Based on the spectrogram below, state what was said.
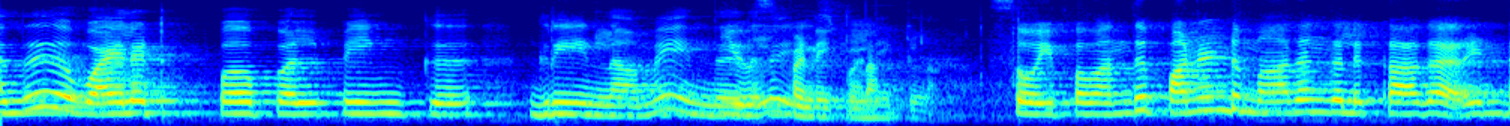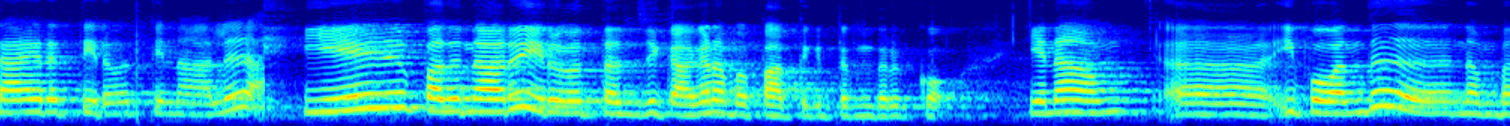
வந்து வயலட் பர்பிள் பிங்க் க்ரீன் எல்லாமே இந்த இதில் பண்ணிக்கலாம். ஸோ இப்போ வந்து பன்னெண்டு மாதங்களுக்காக ரெண்டாயிரத்தி இருபத்தி நாலு ஏழு பதினாறு இருபத்தஞ்சுக்காக நம்ம பார்த்துக்கிட்டு இருந்திருக்கோம். ஏன்னா இப்போ வந்து நம்ம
